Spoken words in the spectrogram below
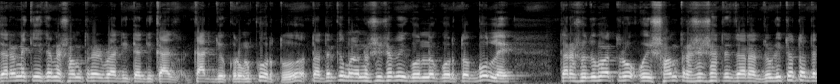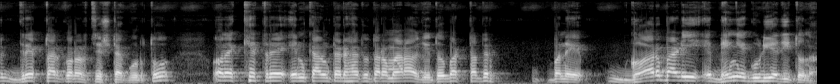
যারা নাকি এখানে সন্ত্রাসবাদী ইত্যাদি কাজ, কার্যক্রম করতো, তাদেরকে মানুষ হিসাবেই গণ্য করতো বলে তারা শুধুমাত্র ওই সন্ত্রাসের সাথে যারা জড়িত তাদের গ্রেপ্তার করার চেষ্টা করতো। অনেক ক্ষেত্রে এনকাউন্টারে হয়তো তারা মারাও যেত বাট তাদের মানে ঘর বাড়ি ভেঙে গুড়িয়ে দিত না।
